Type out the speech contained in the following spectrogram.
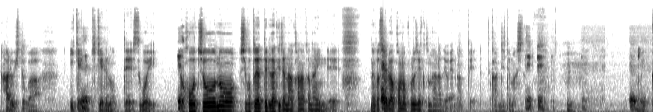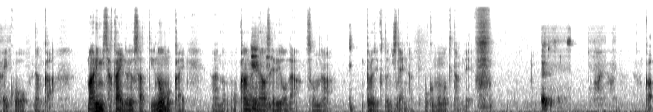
はる人が意見聞けるのってすごいうん包丁の仕事やってるだけじゃなかなかないんでなんかそれはこのプロジェクトならではやなって感じてました。うん。うんもう一回こうなんか、まあ、ある意味堺の良さっていうのをもう一回あの考え直せるようなそんなプロジェクトにしたいなって僕も思ってたんで。ありがとうございます。なんか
